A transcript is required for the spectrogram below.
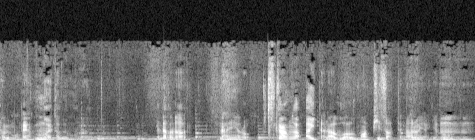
食べ物やん。うまい食べ物よ。だから何やろ。期間が空いたらうわうまピザってなるんやけど、ん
